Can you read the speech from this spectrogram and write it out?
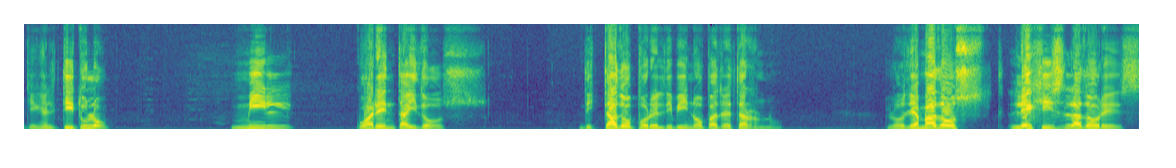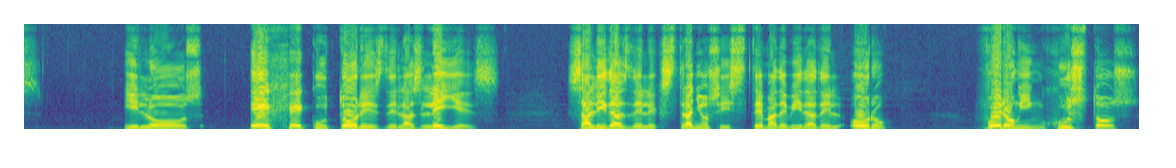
Y en el título 1042, dictado por el Divino Padre Eterno, los llamados legisladores y los ejecutores de las leyes salidas del extraño sistema de vida del oro fueron injustos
